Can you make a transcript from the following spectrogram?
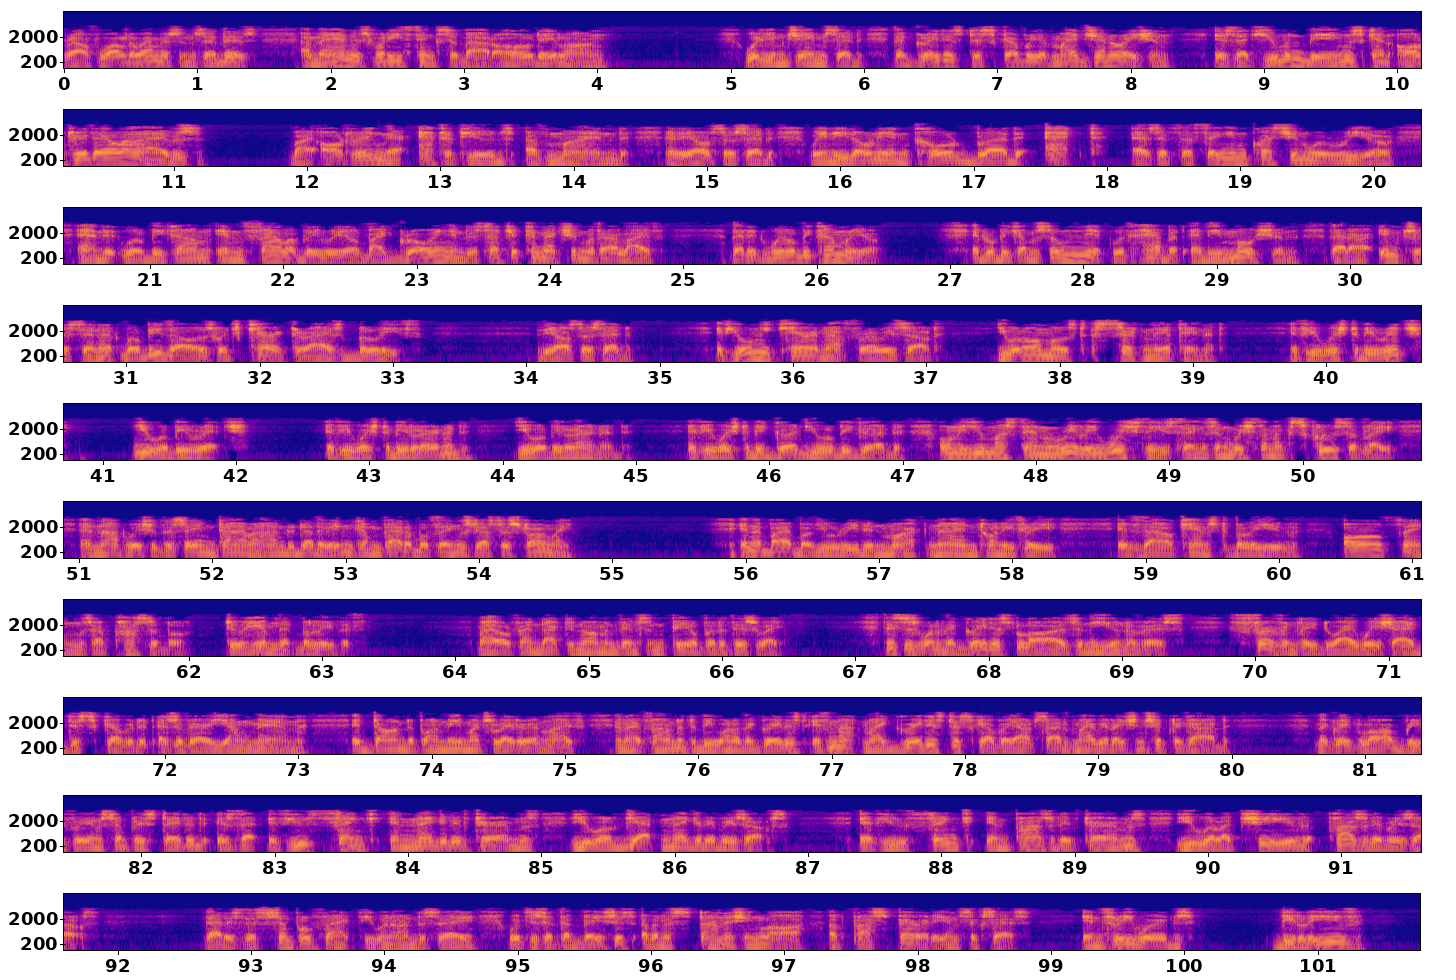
Ralph Waldo Emerson said this, A man is what he thinks about all day long. William James said, The greatest discovery of my generation is that human beings can alter their lives by altering their attitudes of mind. And he also said, We need only in cold blood act as if the thing in question were real, and it will become infallibly real by growing into such a connection with our life that it will become real. It will become so knit with habit and emotion that our interest in it will be those which characterize belief. And he also said, if you only care enough for a result, you will almost certainly attain it. If you wish to be rich, you will be rich. If you wish to be learned, you will be learned. If you wish to be good, you will be good. Only you must then really wish these things and wish them exclusively, and not wish at the same time a hundred other incompatible things just as strongly. In the Bible you read in Mark 9:23, If thou canst believe, all things are possible to him that believeth. My old friend Dr. Norman Vincent Peale put it this way, This is one of the greatest laws in the universe. Fervently do I wish I had discovered it as a very young man. It dawned upon me much later in life, and I found it to be one of the greatest, if not my greatest discovery outside of my relationship to God. The great law, briefly and simply stated, is that if you think in negative terms, you will get negative results. If you think in positive terms, you will achieve positive results. That is the simple fact, he went on to say, which is at the basis of an astonishing law of prosperity and success. In three words, believe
